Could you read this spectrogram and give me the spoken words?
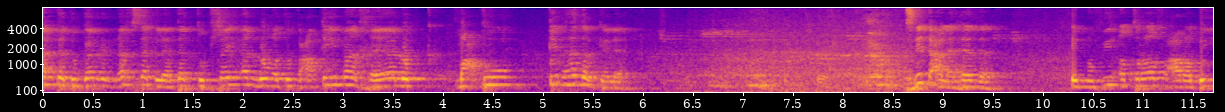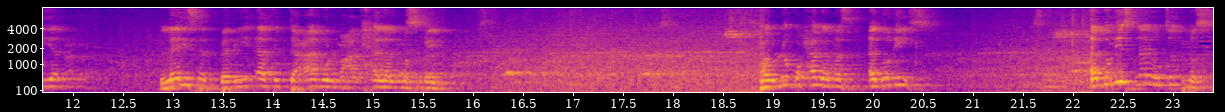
أنت تجرر نفسك لا تكتب شيئا لغتك عقيمة خيالك معطوب قيل هذا الكلام. زد على هذا إنه في أطراف عربية ليست بريئه في التعامل مع الحالة المصرية. هقول لكم حاجة مثلا أدونيس. أدونيس لا يطيق مصر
